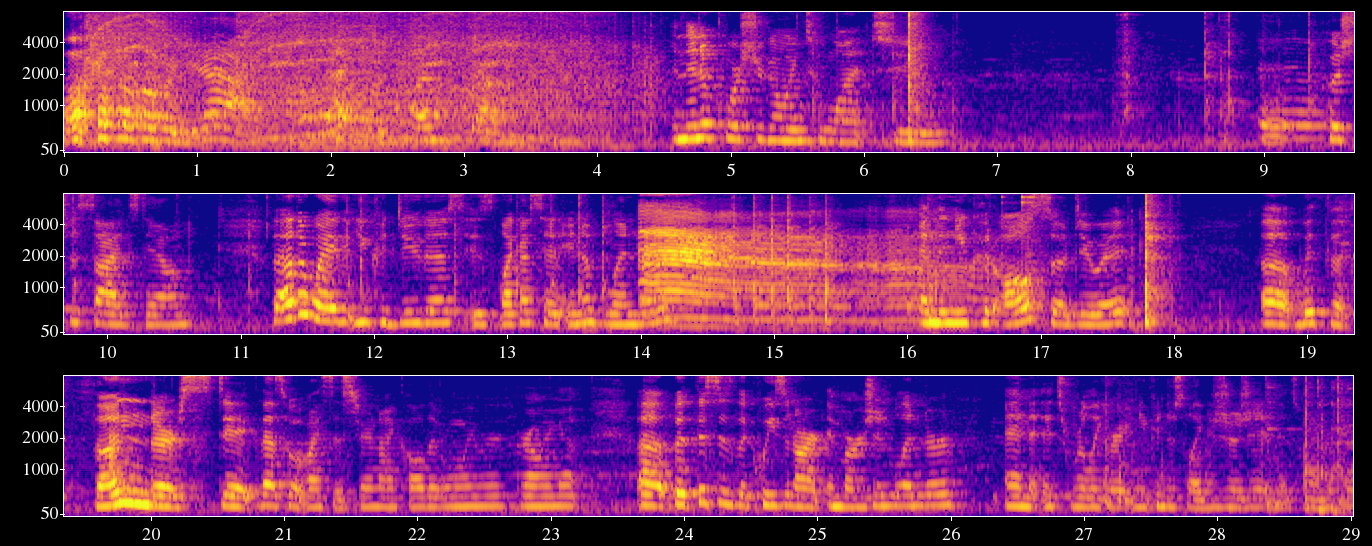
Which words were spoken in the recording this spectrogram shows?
Oh, yeah. That's some fun stuff. And then, of course, you're going to want to push the sides down. The other way that you could do this is, like I said, in a blender. And then you could also do it uh, with the thunder stick. That's what my sister and I called it when we were growing up. Uh, but this is the Cuisinart immersion blender. And it's really great. And you can just like zhuzh it and it's wonderful.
